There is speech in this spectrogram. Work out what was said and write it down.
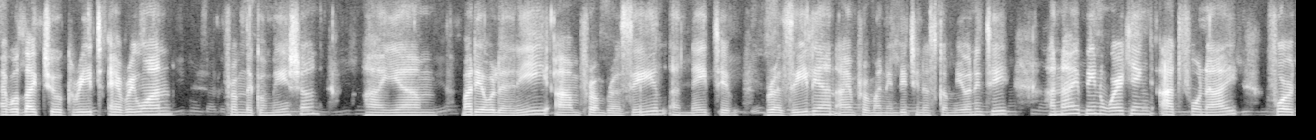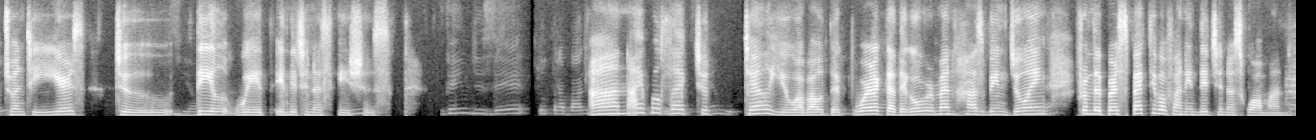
I would like to greet everyone from the Commission. I am Maria Oleri. I'm from Brazil, a native Brazilian. I'm from an indigenous community, and I've been working at FUNAI for 20 years to deal with indigenous issues. And I would like to tell you about the work that the government has been doing from the perspective of an indigenous woman.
